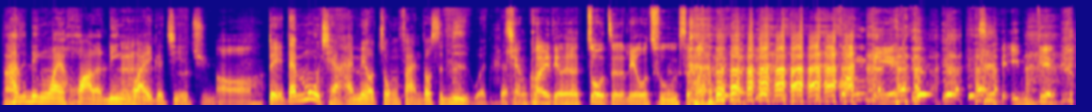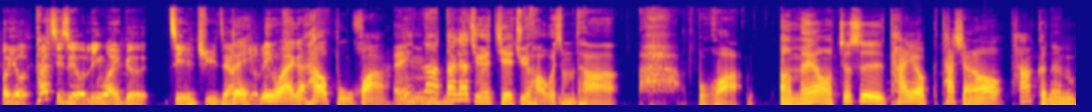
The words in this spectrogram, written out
他是另外画了另外一个结局哦，对，但目前还没有中翻，都是日文的。想快一点，作者流出什么 光碟、影片哦，有他其实有另外一个结局，这样对，另外一个他要补画。哎，那大家觉得结局好，为什么他补画啊？没有，就是他要他想要他可能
